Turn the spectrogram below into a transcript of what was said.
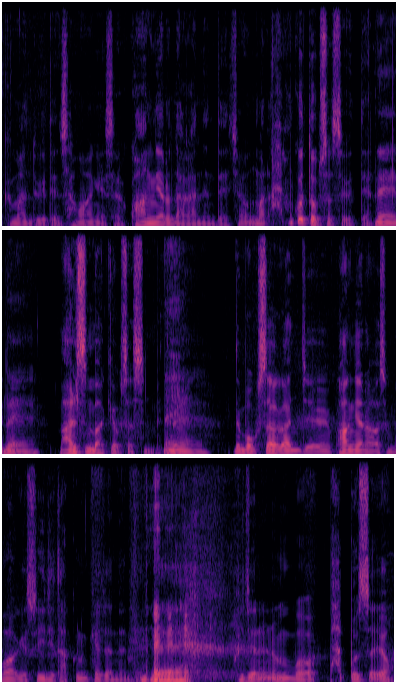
그만두게 된 상황에서 광야로 나갔는데 정말 아무것도 없었어요 그때는 네. 네. 네. 말씀밖에 없었습니다. 네. 근데 목사가 이제 광야 나가서 뭐 하겠어 일이 다 끊겨졌는데 네. 그 전에는 뭐 바빴어요.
